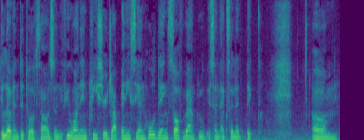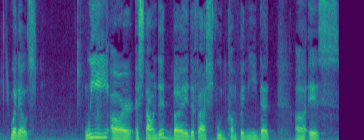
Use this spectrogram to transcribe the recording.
11 to 12,000. If you want to increase your Japanese yen holdings, SoftBank Group is an excellent pick. Um, what else? we are astounded by the fast food company that uh, is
